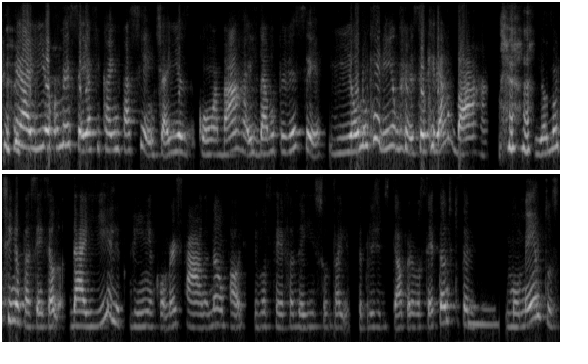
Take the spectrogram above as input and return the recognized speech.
e aí eu comecei a ficar impaciente. Aí com a barra ele dava o PVC. E eu não queria o PVC, eu queria a barra. e eu não tinha paciência. Eu... Daí ele vinha, conversava. Não, Paulo, se você fazer isso vai ser prejudicial para você. Tanto que teve momentos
